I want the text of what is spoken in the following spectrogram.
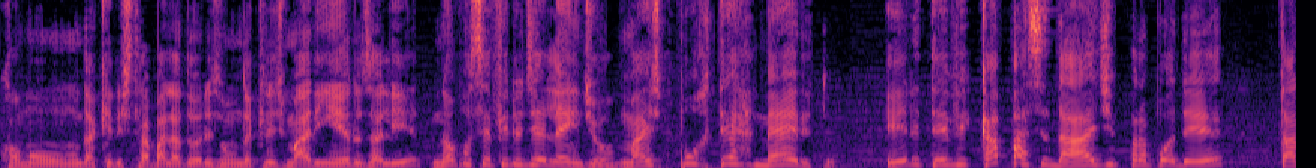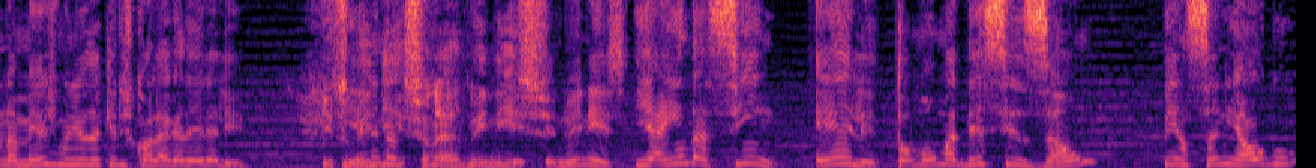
como um daqueles trabalhadores, um daqueles marinheiros ali, não por ser filho de Elendil, mas por ter mérito. Ele teve capacidade para poder estar no mesmo nível daqueles colegas dele ali. Isso E no ele ainda- início, né? No início. E- no início. E ainda assim, ele tomou uma decisão pensando em algo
